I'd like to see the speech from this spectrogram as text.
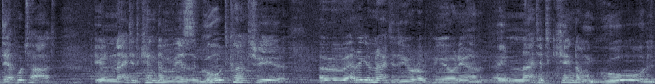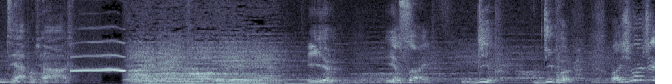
Deputat. United Kingdom is a good country. A very united European Union. United Kingdom good deputat. In, inside, deep, deeper. Ajunge.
